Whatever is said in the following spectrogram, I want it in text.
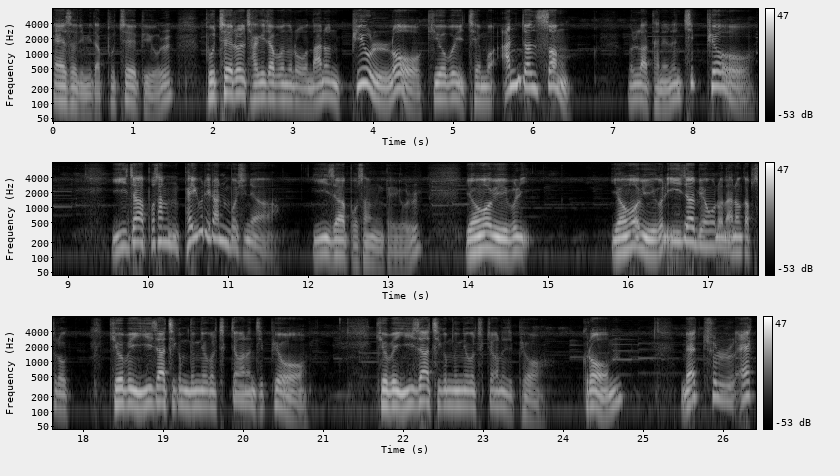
해설입니다. 부채 비율, 부채를 자기 자본으로 나눈 비율로 기업의 재무 안전성을 나타내는 지표. 이자 보상 배율이란 무엇이냐? 이자 보상 배율, 영업이익을 영업이익을 이자 비용으로 나눈 값으로 기업의 이자 지급 능력을 측정하는 지표. 기업의 이자 지급 능력을 측정하는 지표. 그럼 매출액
